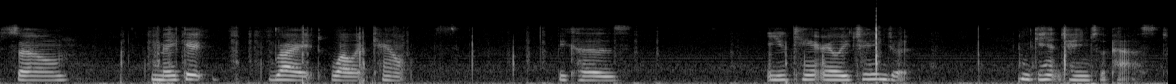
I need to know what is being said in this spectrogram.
so make it right while it counts. Because you can't really change it. You can't change the past.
